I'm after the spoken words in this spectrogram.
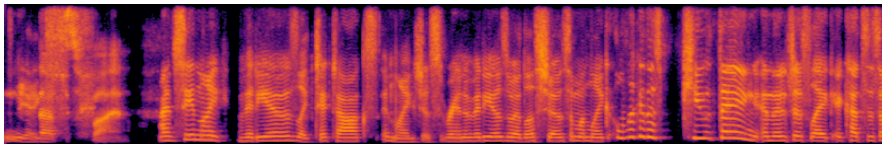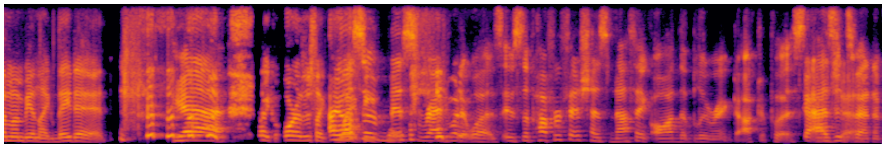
Yikes. that's fun. I've seen like videos, like TikToks and like just random videos where they'll show someone like, oh, look at this cute thing. And then it's just like, it cuts to someone being like, they did. Yeah. like, or there's like I also people. misread what it was. Is the pufferfish has nothing on the blue-ringed octopus, as its venom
